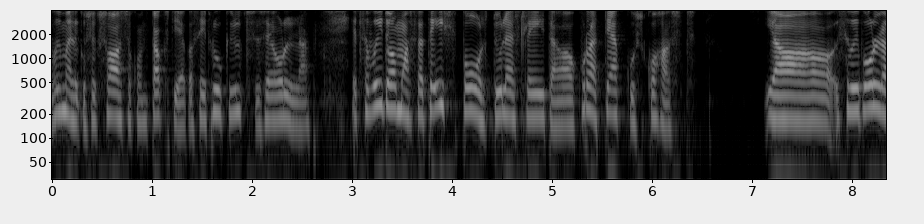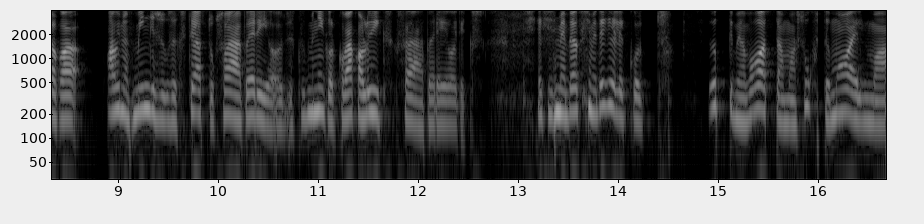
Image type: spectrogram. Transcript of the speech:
võimaliku seksuaalse kontakti, aga see ei pruugi üldse see olla. et sa võid oma seda teist poolt üles leida kurat teab kust kohast. ja see võib olla ka ainult mingisuguseks teatuks ajaperioodiks, mõnikord ka väga lühikeseks ajaperioodiks. ehk siis me peaksime tegelikult õppima vaatama suhtemaailma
